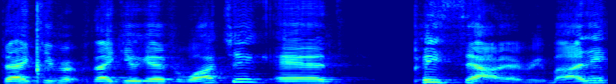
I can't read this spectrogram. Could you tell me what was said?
Thank you, for, thank you again for watching, and peace out, everybody.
